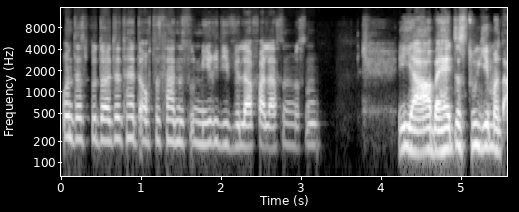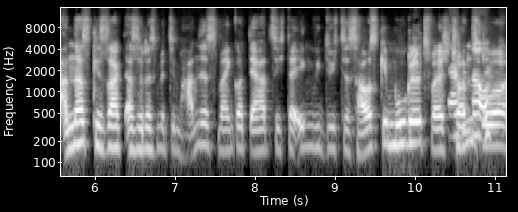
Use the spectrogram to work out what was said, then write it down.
Und das bedeutet halt auch, dass Hannes und Miri die Villa verlassen müssen. Ja, aber hättest du jemand anders gesagt, also das mit dem Hannes, mein Gott, der hat sich da irgendwie durch das Haus gemogelt, weißt ja, schon genau. so,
